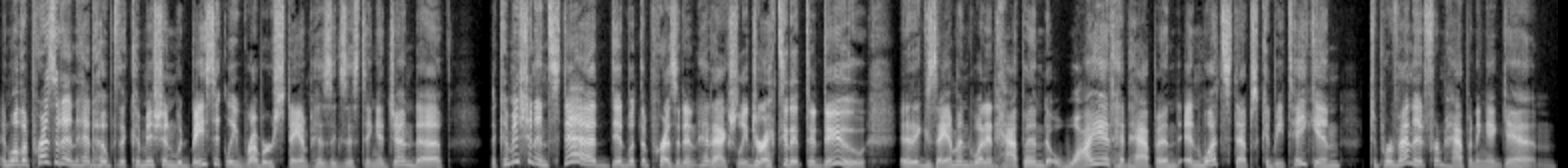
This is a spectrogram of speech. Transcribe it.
And while the president had hoped the commission would basically rubber stamp his existing agenda, The commission instead did what the president had actually directed it to do. It examined what had happened, why it had happened, and what steps could be taken to prevent it from happening again.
